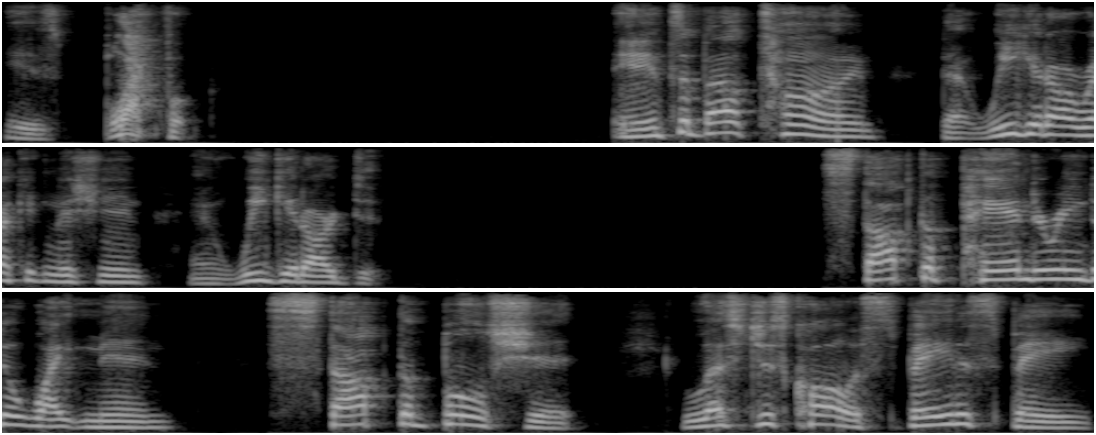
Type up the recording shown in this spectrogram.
is black folk. And it's about time that we get our recognition and we get our due. Stop the pandering to white men. Stop the bullshit. Let's just call a spade a spade.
